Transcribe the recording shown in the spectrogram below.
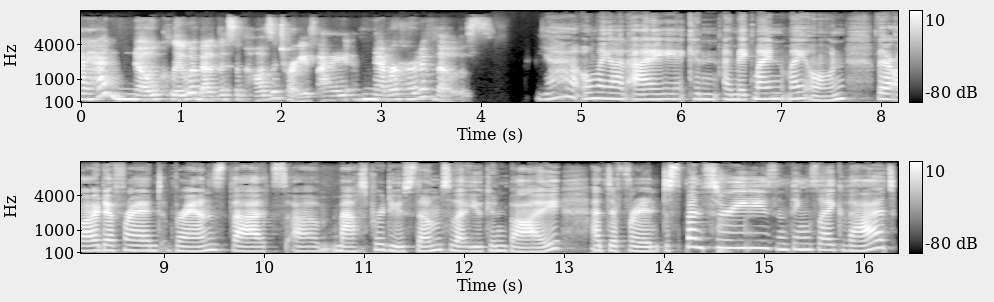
I had no clue about the suppositories. I have never heard of those. Yeah. Oh my God. I can, I make mine my own. There are different brands that um, mass produce them so that you can buy at different dispensaries and things like that.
